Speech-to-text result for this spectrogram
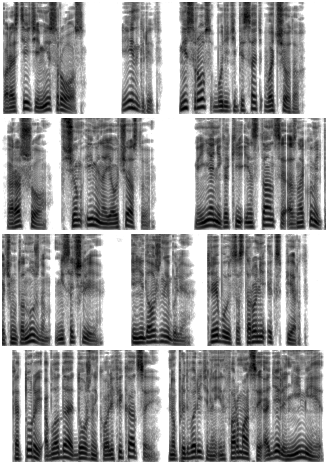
Простите, мисс Рос. Ингрид, Мисс Росс будете писать в отчетах. Хорошо. В чем именно я участвую? Меня никакие инстанции ознакомить почему-то нужным не сочли. И не должны были. Требуется сторонний эксперт, который обладает должной квалификацией, но предварительной информации о деле не имеет.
